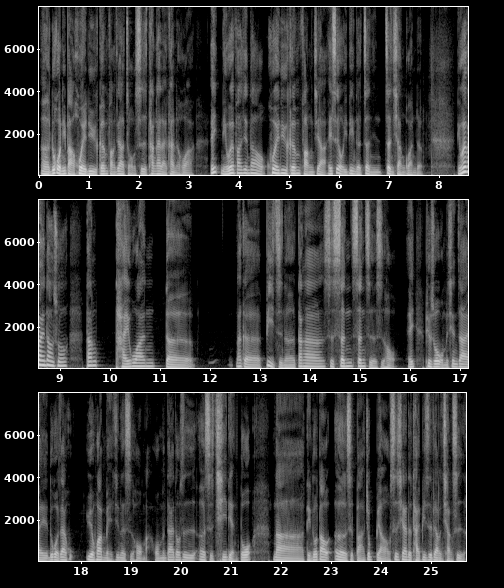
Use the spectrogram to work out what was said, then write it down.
呃，如果你把汇率跟房价走势摊开来看的话，诶，你会发现到汇率跟房价诶是有一定的正正相关的。你会发现到说，当台湾的那个币值呢？当它是升升值的时候，诶，譬如说我们现在如果在月换美金的时候嘛，我们大概都是二十七点多，那顶多到二十八，就表示现在的台币是非常强势的，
